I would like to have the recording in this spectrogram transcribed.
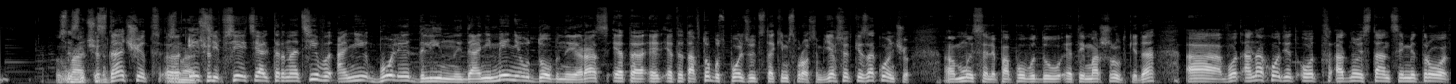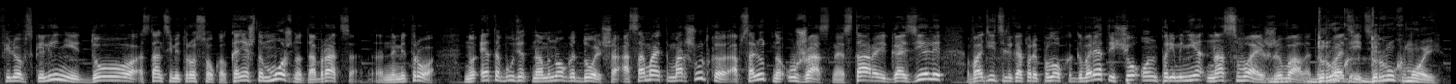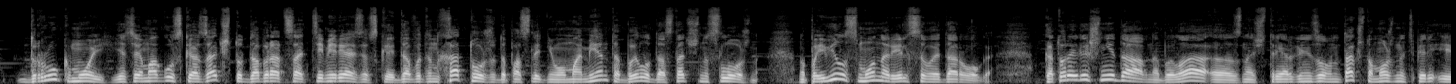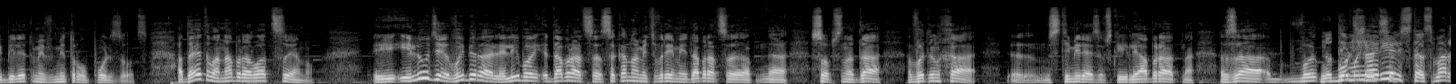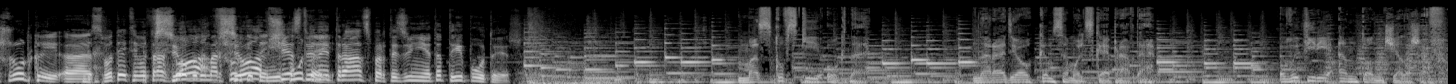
Значит? Значит, э, Значит? Эти, все эти альтернативы, они более длинные, да, они менее удобные, раз это, э, этот автобус пользуется таким спросом. Я все-таки закончу э, мысль по поводу этой маршрутки, да. А, вот она ходит от одной станции метро Филевской линии до станции метро Сокол. Конечно, можно добраться на метро, но это будет намного дольше. А сама эта маршрутка абсолютно ужасная. Старые газели, водители, которые плохо говорят, еще он при мне на свай жевал, этот друг, водитель. друг мой, друг мой, я тебе могу сказать, что добраться от Тимирязевской до ВДНХ тоже до последнего момента было достаточно сложно. Но появилась монорельсовая дорога, которая лишь недавно была, э, значит, реорганизована так, что можно теперь и билетами в метро пользоваться. А до этого она брала цену. И, и люди выбирали либо добраться, сэкономить время и добраться, э, собственно, до ВДНХ э, с Тимирязевской или обратно за в- Но ты монорельс-то с маршруткой, э, с вот этой вот все, раздолбанной маршруткой-то не общественный транспорт, извини, это ты путаешь. «Московские окна». На радио «Комсомольская правда». В эфире Антон Челышев.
